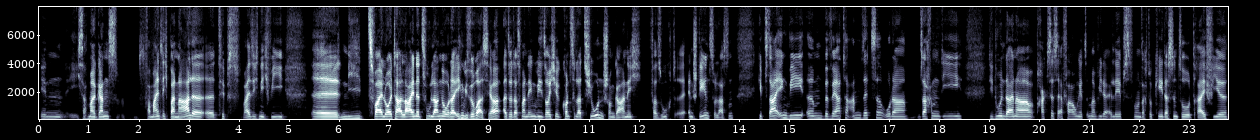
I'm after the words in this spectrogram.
in, ich sag mal, ganz vermeintlich banale äh, Tipps, weiß ich nicht, wie äh, nie zwei Leute alleine zu lange oder irgendwie sowas, ja. Also, dass man irgendwie solche Konstellationen schon gar nicht versucht äh, entstehen zu lassen. Gibt es da irgendwie ähm, bewährte Ansätze oder Sachen, die, die du in deiner Praxiserfahrung jetzt immer wieder erlebst, wo man sagt, okay, das sind so drei, vier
